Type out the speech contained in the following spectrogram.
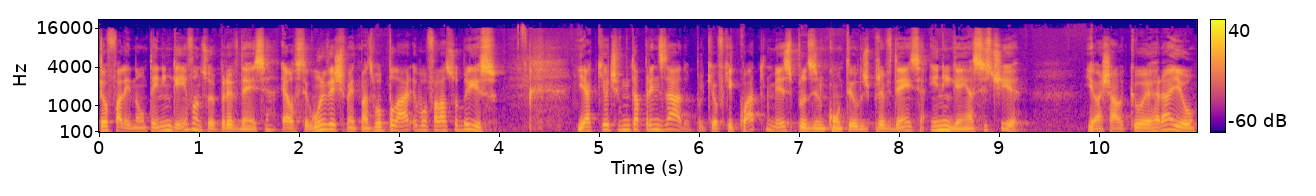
Então eu falei, não tem ninguém falando sobre previdência, é o segundo investimento mais popular, eu vou falar sobre isso. E aqui eu tive muito aprendizado, porque eu fiquei quatro meses produzindo conteúdo de previdência e ninguém assistia. E eu achava que o erro era eu.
